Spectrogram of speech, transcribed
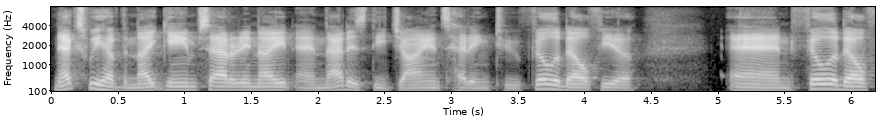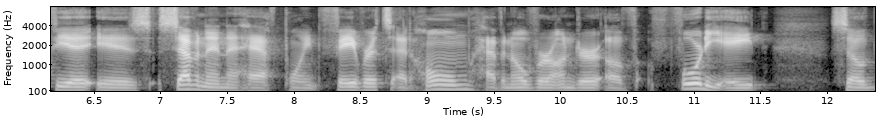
Next, we have the night game Saturday night, and that is the Giants heading to Philadelphia and Philadelphia is seven and a half point favorites at home, have an over under of 48. So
